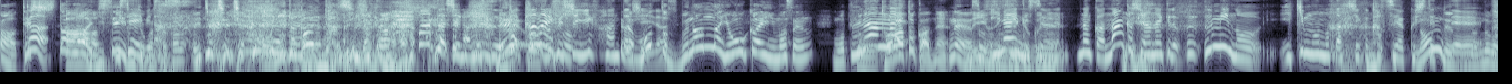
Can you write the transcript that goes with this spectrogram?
あ、手下は伊勢海老とか魚。え、ちょちょちょ、ファンタジーだ。な。ファンタジーなんです。えかかなり不思議ファンタジもーなんですっと無難な妖怪いません？もっと。無難虎とかね。ねそういないんですよね。結なんかなんか知らないけどう 海の生き物たちが活躍して なんで、てなんか、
